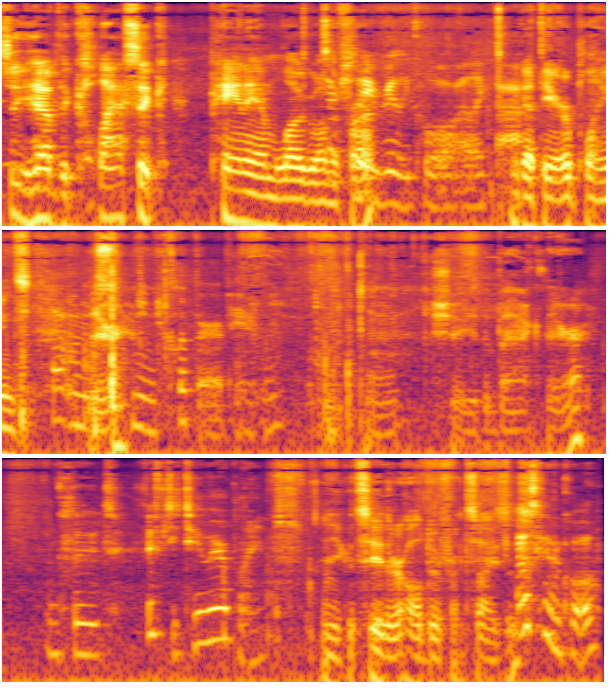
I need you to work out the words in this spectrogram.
So you have the classic Pan Am logo It's on the front. really cool. I like that. You got the airplanes. that one's there. named Clipper, apparently. And show you the back there. Includes 52 airplanes. And you can see they're all different sizes. That's kind of cool.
